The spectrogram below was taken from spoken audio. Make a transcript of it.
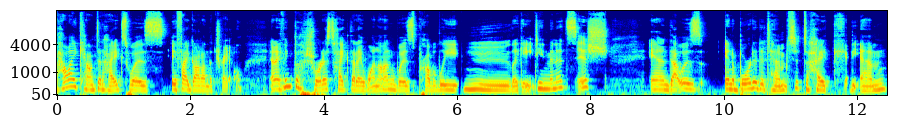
how I counted hikes was if I got on the trail. And I think the shortest hike that I went on was probably mm, like 18 minutes ish. And that was an aborted attempt to hike the M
